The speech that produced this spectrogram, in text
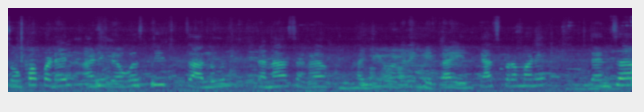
सोपं पडेल आणि व्यवस्थित चालून त्यांना सगळं भाजी वगैरे घेता येईल. त्याचप्रमाणे त्यांचा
